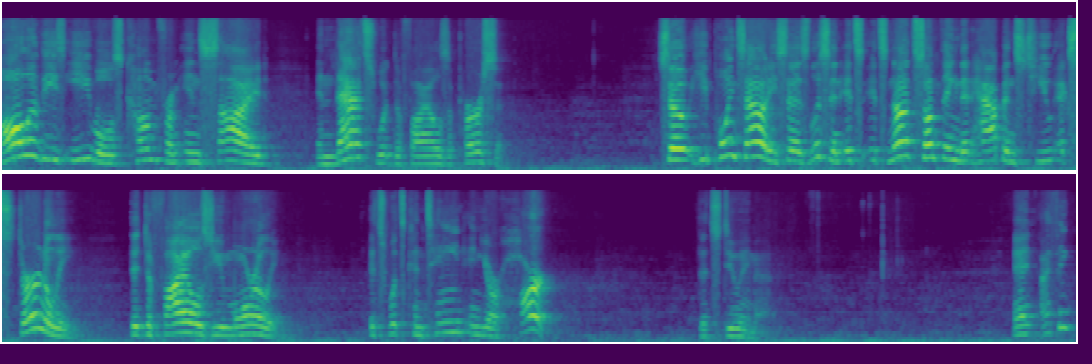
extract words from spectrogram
All of these evils come from inside, and that's what defiles a person. So he points out, he says, listen, it's, it's not something that happens to you externally that defiles you morally. It's what's contained in your heart that's doing that. And I think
